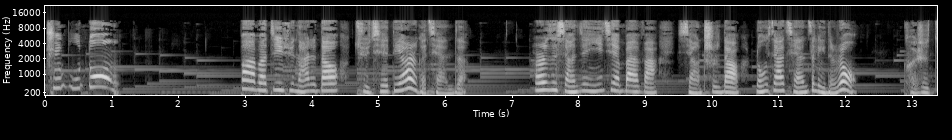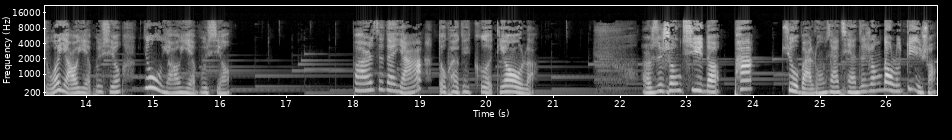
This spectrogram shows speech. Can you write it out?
吃不动。爸爸继续拿着刀去切第二个钳子，儿子想尽一切办法想吃到龙虾钳子里的肉。可是左咬也不行，右咬也不行，把儿子的牙都快给硌掉了。儿子生气的啪就把龙虾钳子扔到了地上，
